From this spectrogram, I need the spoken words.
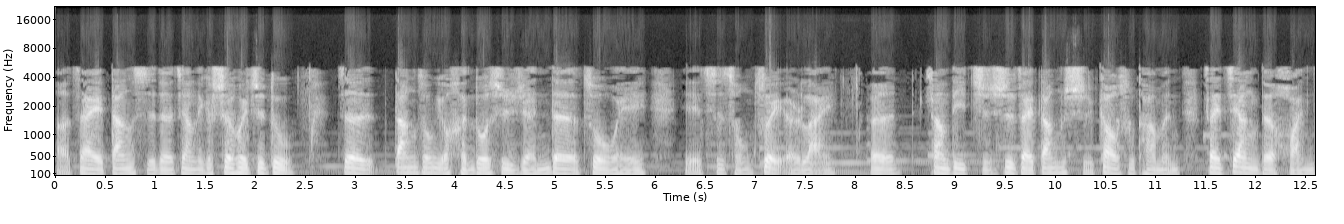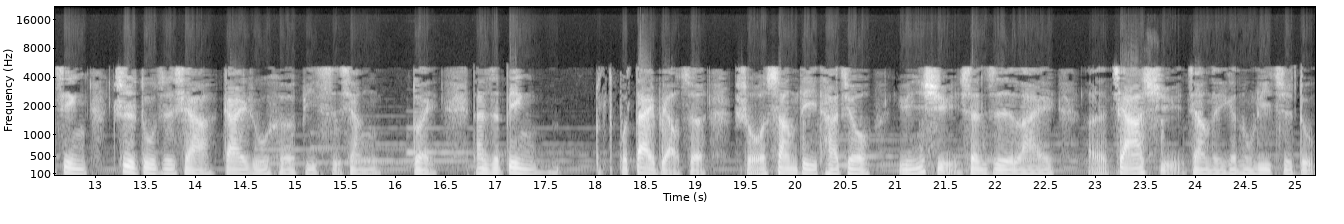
呃，在当时的这样的一个社会制度，这当中有很多是人的作为，也是从罪而来，而上帝只是在当时告诉他们，在这样的环境制度之下，该如何彼此相对，但是并。不代表着说上帝他就允许甚至来呃嘉许这样的一个奴隶制度，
